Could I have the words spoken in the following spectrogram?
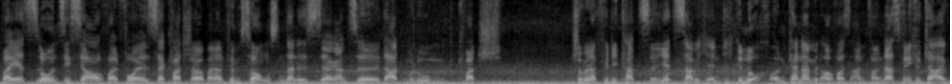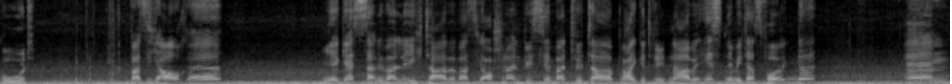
Weil jetzt lohnt sich ja auch, weil vorher ist es ja Quatsch. Da hört man dann fünf Songs und dann ist der ganze Datenvolumen Quatsch schon wieder für die Katze. Jetzt habe ich endlich genug und kann damit auch was anfangen. Das finde ich total gut. Was ich auch äh, mir gestern überlegt habe, was ich auch schon ein bisschen bei Twitter breitgetreten habe, ist nämlich das folgende. Ähm,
